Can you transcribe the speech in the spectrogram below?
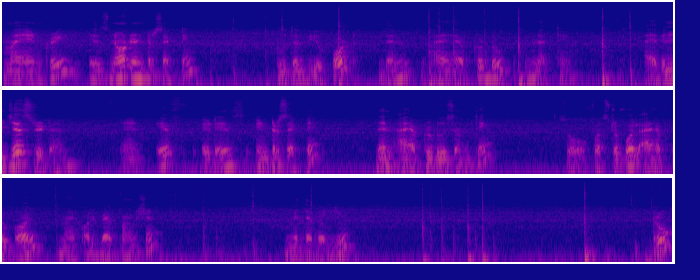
my entry is not intersecting to the viewport then I have to do nothing. I will just return. And if it is intersecting then I have to do something. So first of all I have to call my callback function with the value. True.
